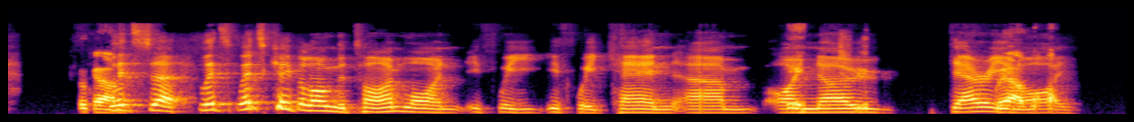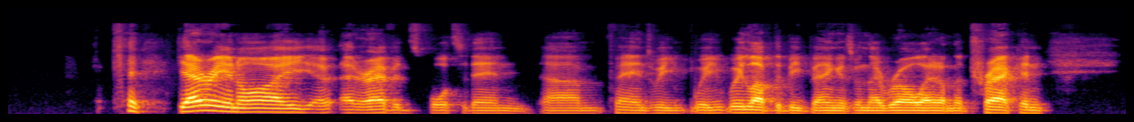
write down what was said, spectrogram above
let's uh, let's let's keep along the timeline if we if we can. Um, I know Gary well, and I. Gary and I are avid sports sedan um, fans. We, we we love the big bangers when they roll out on the track, and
